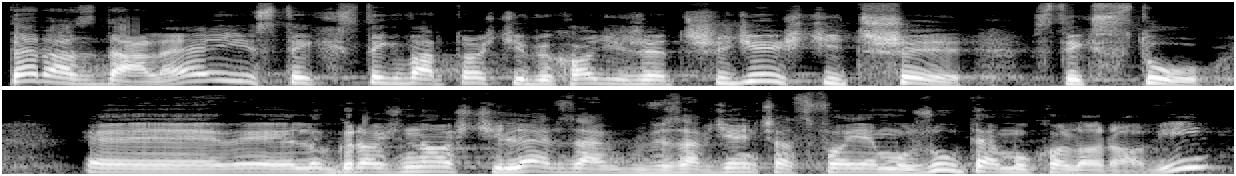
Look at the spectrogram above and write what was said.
Teraz dalej z tych, z tych wartości wychodzi, że 33 z tych 100 e, e, groźności lew za- zawdzięcza swojemu żółtemu kolorowi,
